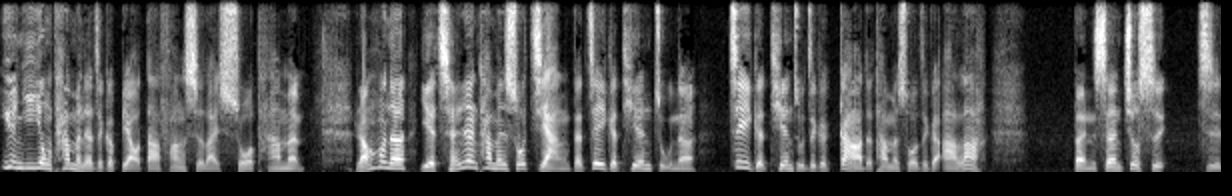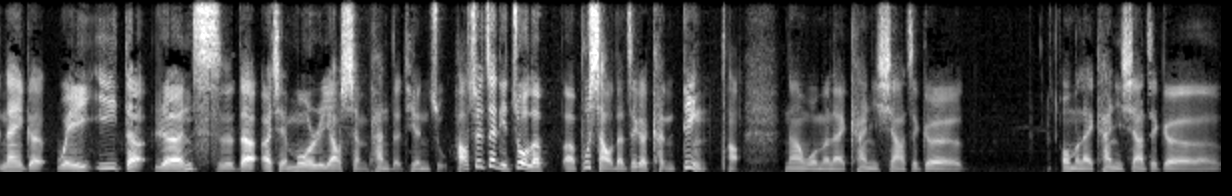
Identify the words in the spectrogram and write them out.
愿意用他们的这个表达方式来说他们。然后呢，也承认他们所讲的这个天主呢，这个天主这个 God，他们说这个阿拉本身就是。指那个唯一的仁慈的，而且末日要审判的天主。好，所以这里做了呃不少的这个肯定。好，那我们来看一下这个，我们来看一下这个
